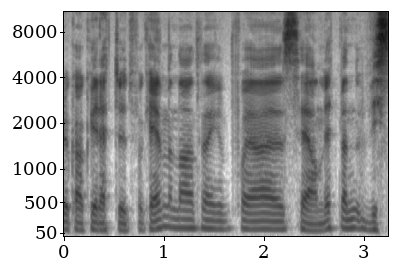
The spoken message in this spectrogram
Lukaku rett ut for Kane, men da jeg, får jeg se han litt. Men hvis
